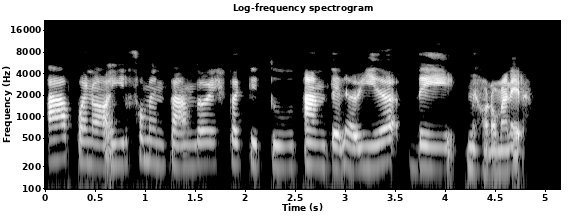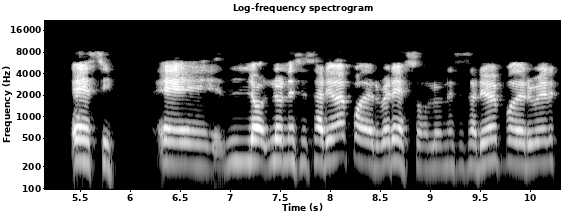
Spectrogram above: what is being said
a, bueno, a ir fomentando esta actitud ante la vida de mejor manera. Eh, sí, eh, lo, lo, necesario de poder ver eso, lo necesario de poder ver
